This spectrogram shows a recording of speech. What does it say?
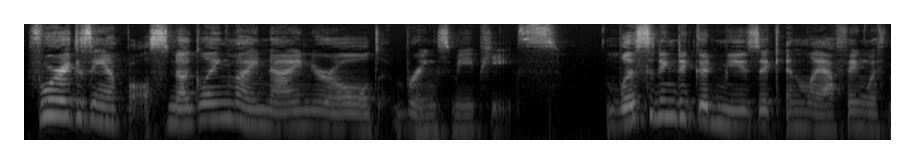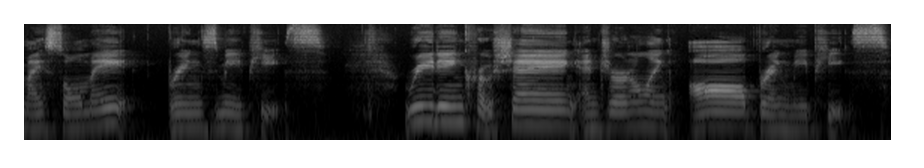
For example, snuggling my nine year old brings me peace. Listening to good music and laughing with my soulmate brings me peace. Reading, crocheting, and journaling all bring me peace.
